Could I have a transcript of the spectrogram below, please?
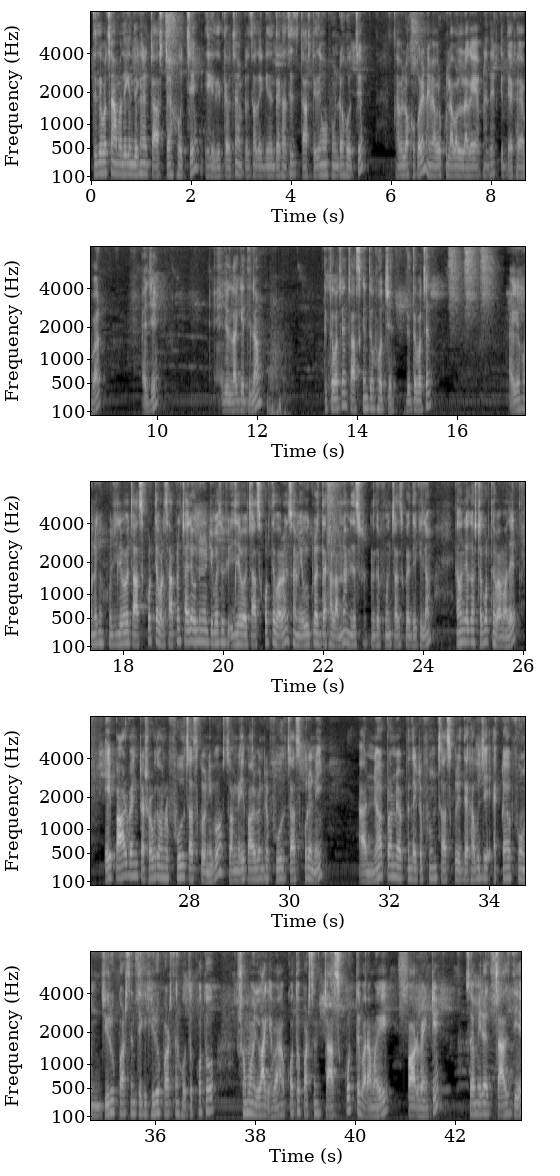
দেখতে পাচ্ছেন, আমাদের কিন্তু এখানে চার্জটা হচ্ছে। এখানে দেখতে পাচ্ছেন আপনাদের সাথে কিন্তু দেখা যাচ্ছে চার্জটা আমার ফোনটা হচ্ছে। আমি লক্ষ্য করেন, আমি আবার খুলে আবার লাগাই আপনাদেরকে দেখাই আবার। এই যে এই যে লাগিয়ে দিলাম। দেখতে পাচ্ছেন চার্জ কিন্তু হচ্ছে। দেখতে পাচ্ছেন আগে ফোনে ইজিলিভাবে চার্জ করতে পারছে আপনি চাইলে অন্য অন্য ডিভাইসে ইজিলিভাবে চার্জ করতে পারবেন সো আমি ওইগুলো দেখালাম না, আমি জাস্ট আপনাদের ফোন চার্জ করে দেখিলাম। এখন যে কাজটা করতে হবে আমাদের, এই পাওয়ার ব্যাঙ্কটা সর্বপ্রথম আমরা ফুল চার্জ করে নিব। সো আমরা এই পাওয়ার ব্যাঙ্কটা ফুল চার্জ করে নিই। আর নেওয়ার পর আমি আপনাদের একটা ফোন চার্জ করে দেখাবো যে একটা ফোন জিরো পার্সেন্ট থেকে হিরো পার্সেন্ট হতে কত সময় লাগে বা কত পার্সেন্ট চার্জ করতে পারে আমার এই পাওয়ার ব্যাঙ্কটি সো আমি এটা চার্জ দিয়ে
